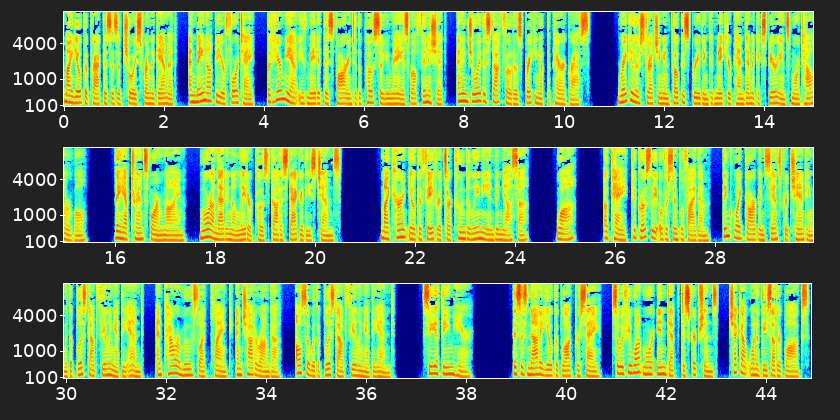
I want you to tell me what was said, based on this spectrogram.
My yoga practices of choice run the gamut, and may not be your forte, but hear me out you've made it this far into the post so you may as well finish it, and enjoy the stock photos breaking up the paragraphs. Regular stretching and focused breathing could make your pandemic experience more tolerable. They have transformed mine. More on that in a later post. Gotta stagger these gems. My current yoga favorites are Kundalini and Vinyasa. Wah? Okay, to grossly oversimplify them, think white garb and Sanskrit chanting with a blissed out feeling at the end, and power moves like plank and chaturanga, also with a blissed out feeling at the end. See a theme here. This is not a yoga blog per se, so if you want more in depth descriptions, check out one of these other blogs.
